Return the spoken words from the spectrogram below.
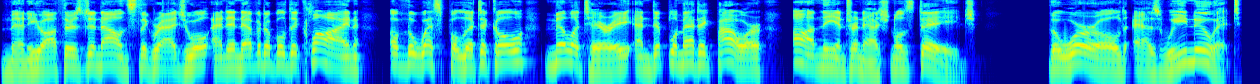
Many authors denounce the gradual and inevitable decline of the West's political, military, and diplomatic power on the international stage. The world as we knew it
